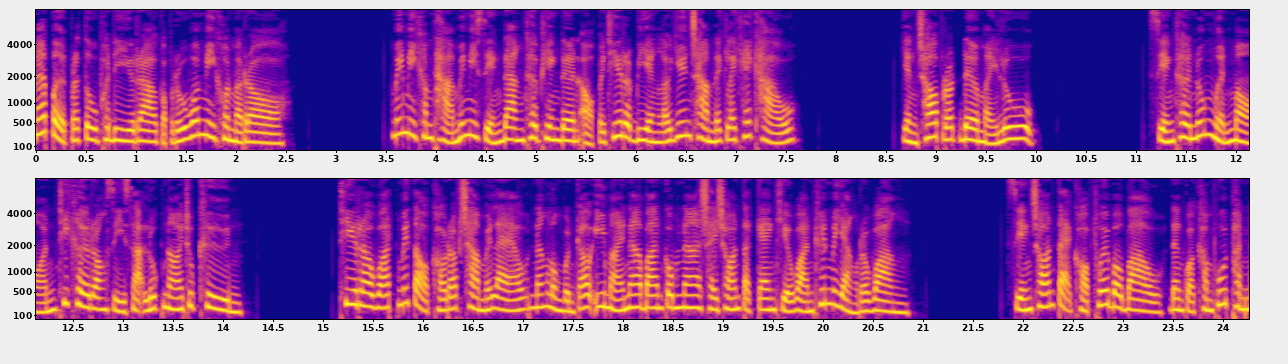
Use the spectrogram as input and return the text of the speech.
แม่เปิดประตูพอดีราวกับรู้ว่ามีคนมารอ ไม่มีคำถามไม่มีเสียงดัง เธอเพียงเดินออกไปที่ระเบียงแล้วยื่นชามเล็ก ๆ ให้เขายังชอบรถเดิมไหมลูก เสียงเธอนุ่มเหมือนหมอนที่เคยรองศีรษะลุกน้อยทุกคืน ทีราวัตรไม่ตอบเขารับชามไว้แล้ว นั่งลงบนเก้าอี้ไม้หน้าบ้านก้มหน้าใช้ช้อนตักแกงเขียวหวานขึ้นมาอย่างระวัง เสียงช้อนแตะขอบถ้วยเบาๆ ดังกว่าคำพูดพัน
